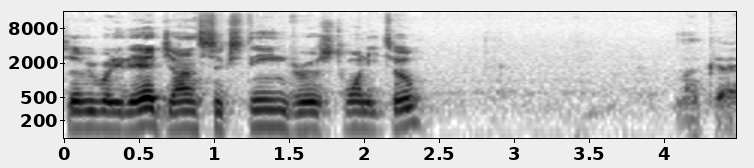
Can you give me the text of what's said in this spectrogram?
Is everybody there? John 16, verse 22. Okay.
